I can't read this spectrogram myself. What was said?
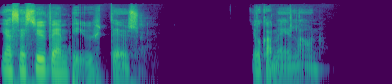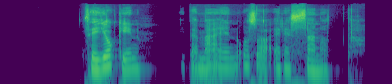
ja se syvempi yhteys, joka meillä on. Se jokin, mitä mä en osaa edes sanottaa.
